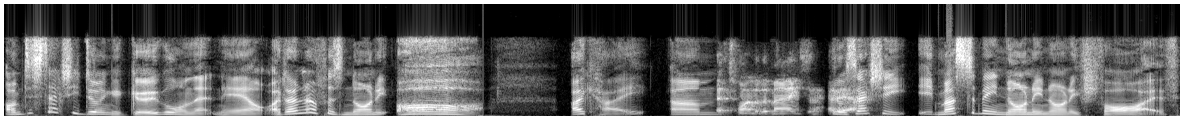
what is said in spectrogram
I'm just actually doing a Google on that now. I don't know if it was 90. Oh, okay. Um, That's one of the mags that It was out. actually it must have been 1995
